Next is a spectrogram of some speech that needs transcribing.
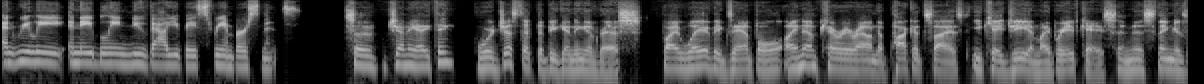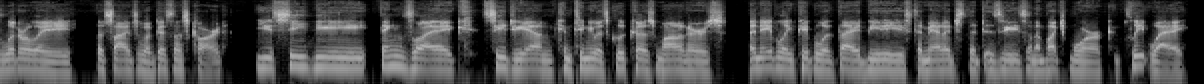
and really enabling new value based reimbursements? So, Jenny, I think we're just at the beginning of this. By way of example, I now carry around a pocket sized EKG in my briefcase, and this thing is literally the size of a business card. You see the things like CGM, continuous glucose monitors, enabling people with diabetes to manage the disease in a much more complete way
